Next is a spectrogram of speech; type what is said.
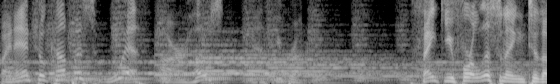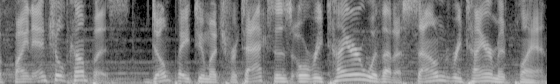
Financial Compass with our host, Matthew Brunner. Thank you for listening to the Financial Compass. Don't pay too much for taxes or retire without a sound retirement plan.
